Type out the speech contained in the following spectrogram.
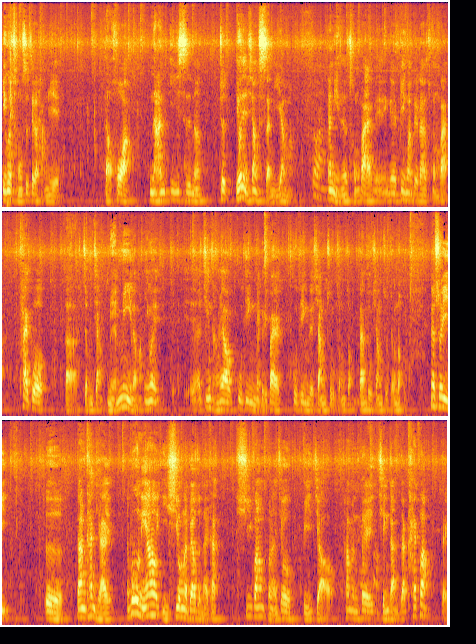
因为从事这个行业的话，男医师呢就有点像神一样嘛。对。那你呢崇拜，因为病患对他的崇拜太过呃怎么讲绵密了嘛？因为呃经常要固定每个礼拜固定的相处种种，单独相处种种。那所以呃当然看起来，不过你要以西方的标准来看，西方本来就比较他们对情感比较开放，对。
